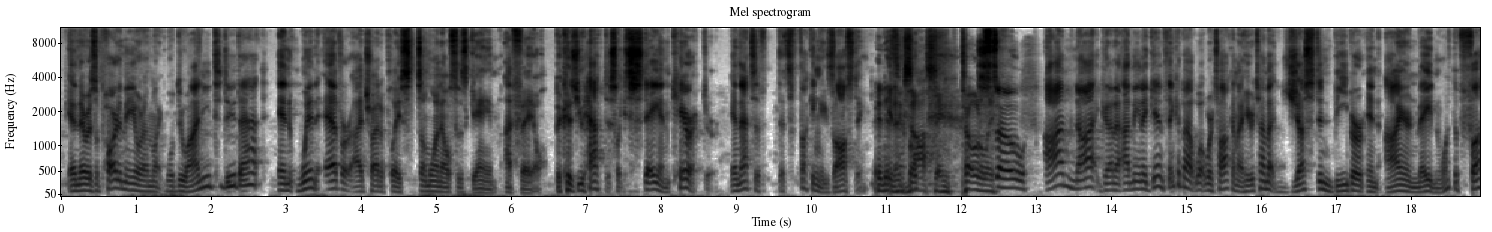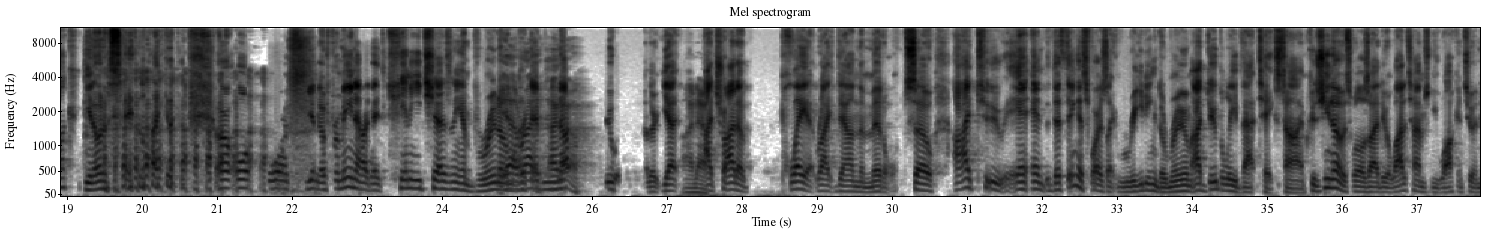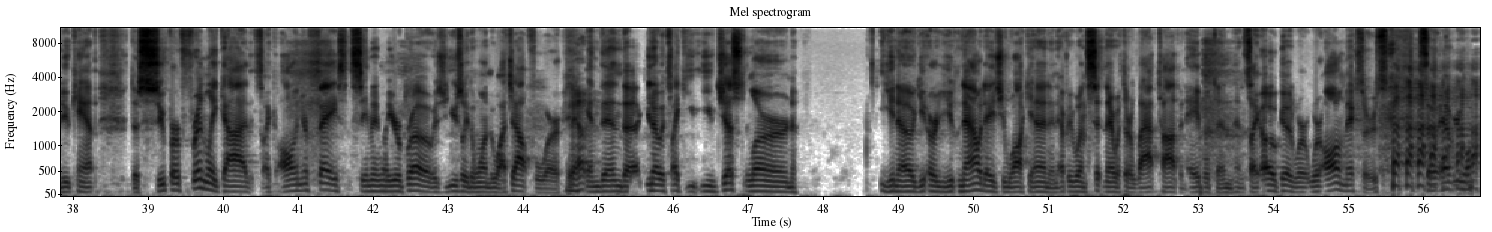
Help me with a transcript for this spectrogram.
And there was a part of me where I'm like, well, do I need to do that? And whenever I try to play someone else's game, I fail because you have to like stay in character and that's a that's fucking exhausting. It is know? exhausting, totally. So I'm not gonna. I mean, again, think about what we're talking about here. You're talking about Justin Bieber and Iron Maiden. What the fuck? You know what I'm saying? like, or, or, or, you know, for me nowadays, Kenny Chesney and Bruno. Yeah, right. I know. Do with each other. Yet I know. I try to play it right down the middle. So I too, and, and, the thing as far as like reading the room, I do believe that takes time because you know as well as I do. A lot of times when you walk into a new camp, the super friendly guy that's like all in your face, seemingly your bro, is usually the one to watch out for. Yeah. And then the you know it's like you you just learn you know, you or you nowadays you walk in and everyone's sitting there with their laptop and Ableton, and it's like, oh, good, we're we're all mixers, so everyone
